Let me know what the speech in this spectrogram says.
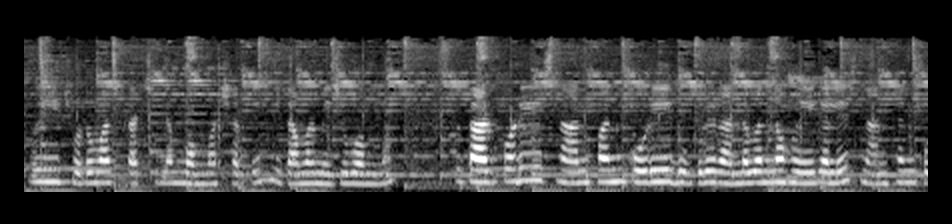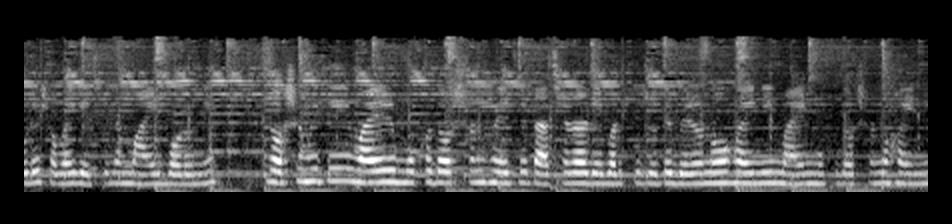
তো এই ছোটো মাছ কাটছিলাম বম্মার সাথে, এটা আমার মেজো বম্মা তো তারপরে স্নান ফান করে দুপুরে রান্নাবান্না হয়ে গেলে স্নান ফান করে সবাই গেছিলাম মায়ের বরণে। দশমীতে মায়ের মুখ দর্শন হয়েছে, তাছাড়া আর এবার পুজোতে বেরোনো হয়নি, মায়ের মুখ দর্শনও হয়নি।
